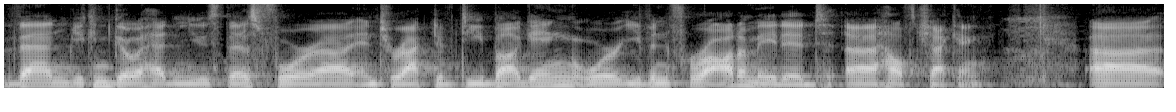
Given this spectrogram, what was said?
then you can go ahead and use this for uh, interactive debugging or even for automated uh, health checking. Uh,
